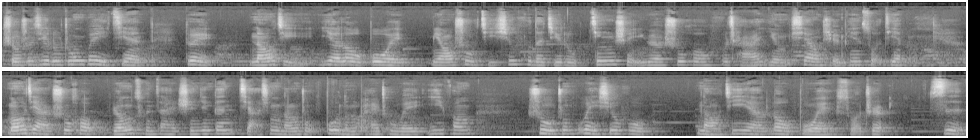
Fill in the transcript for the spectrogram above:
手术记录中未见对脑脊液漏部位描述及修复的记录。经审阅术后复查影像学片所见，某甲术后仍存在神经根假性囊肿，不能排除为一方术中未修复脑脊液漏部位所致。四。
